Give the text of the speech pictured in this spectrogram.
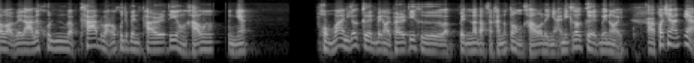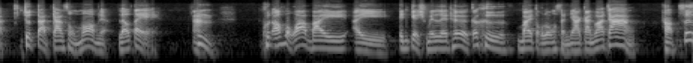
ตลอดเวลาแล้วคุณแบบคาดหวังว่าคุณจะเป็น priority ของเขาอย่างเงี้ย ผมว่าอันนี้ก็เกินไปหน่อย priority คือแบบเป็นระดับสำคัญต้นๆของเขาอะไรเงี้ย อันนี้ก็เกินไปหน่อยครับเพราะฉะนั้นเนี่ย จุดตัดการส่งมอบเนี่ยแล้วแต่อะอืมคุณออฟบอกว่าใบไอ engagement letter ก็คือใบตกลงสัญญาการว่าจ้าง ครับ ซึ่ง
